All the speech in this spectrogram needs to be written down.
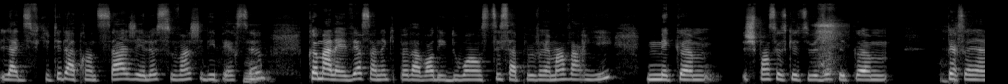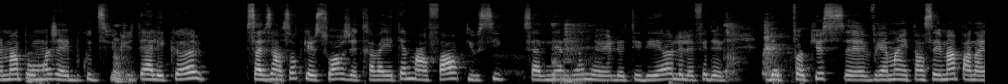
la difficulté d'apprentissage est là souvent chez des personnes. Mm. Comme à l'inverse, il y en a qui peuvent avoir des douances, ça peut vraiment varier. Mais comme, je pense que ce que tu veux dire, c'est comme, personnellement, pour moi, j'avais beaucoup de difficultés à l'école. Ça faisait en sorte que le soir, je travaillais tellement fort, puis aussi, ça venait rejoindre le, TDA, le fait de, focus euh, vraiment intensément pendant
